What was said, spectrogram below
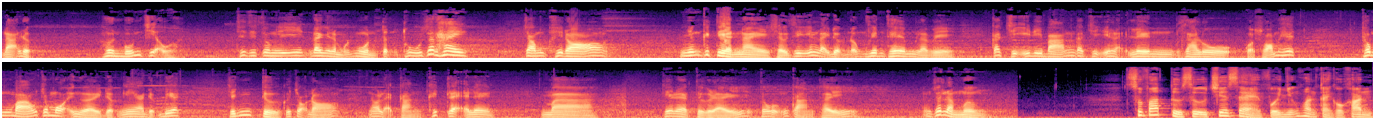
đã được hơn 4 triệu rồi thế thì tôi nghĩ đây là một nguồn tận thu rất hay trong khi đó những cái tiền này sở dĩ lại được động viên thêm là vì các chị đi bán các chị lại lên zalo của xóm hết. Thông báo cho mọi người được nghe được biết. Chính từ cái chỗ đó nó lại càng khích lệ lên. Mà thế là từ đấy tôi cũng cảm thấy rất là mừng. Xuất phát từ sự chia sẻ với những hoàn cảnh khó khăn,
